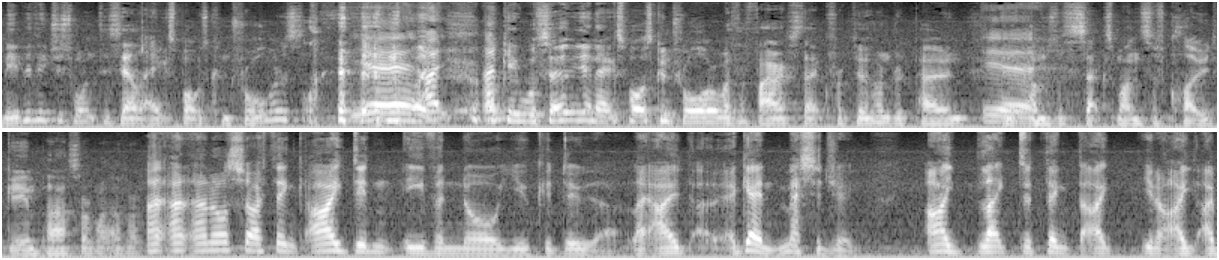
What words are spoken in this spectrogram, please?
maybe they just want to sell Xbox controllers. Yeah. like, I, okay, we'll sell you an Xbox controller with a Fire Stick for two hundred pound. Yeah. And it comes with six months of cloud Game Pass or whatever. And, and also, I think I didn't even know you could do that. Like I again messaging. I like to think that I, you know, I, I,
